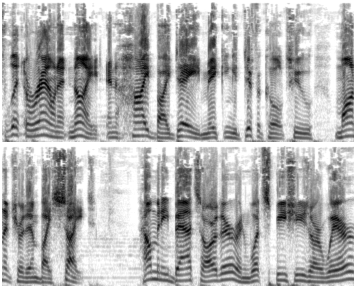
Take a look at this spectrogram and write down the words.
flit around at night and hide by day, making it difficult to monitor them by sight. How many bats are there and what species are where?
